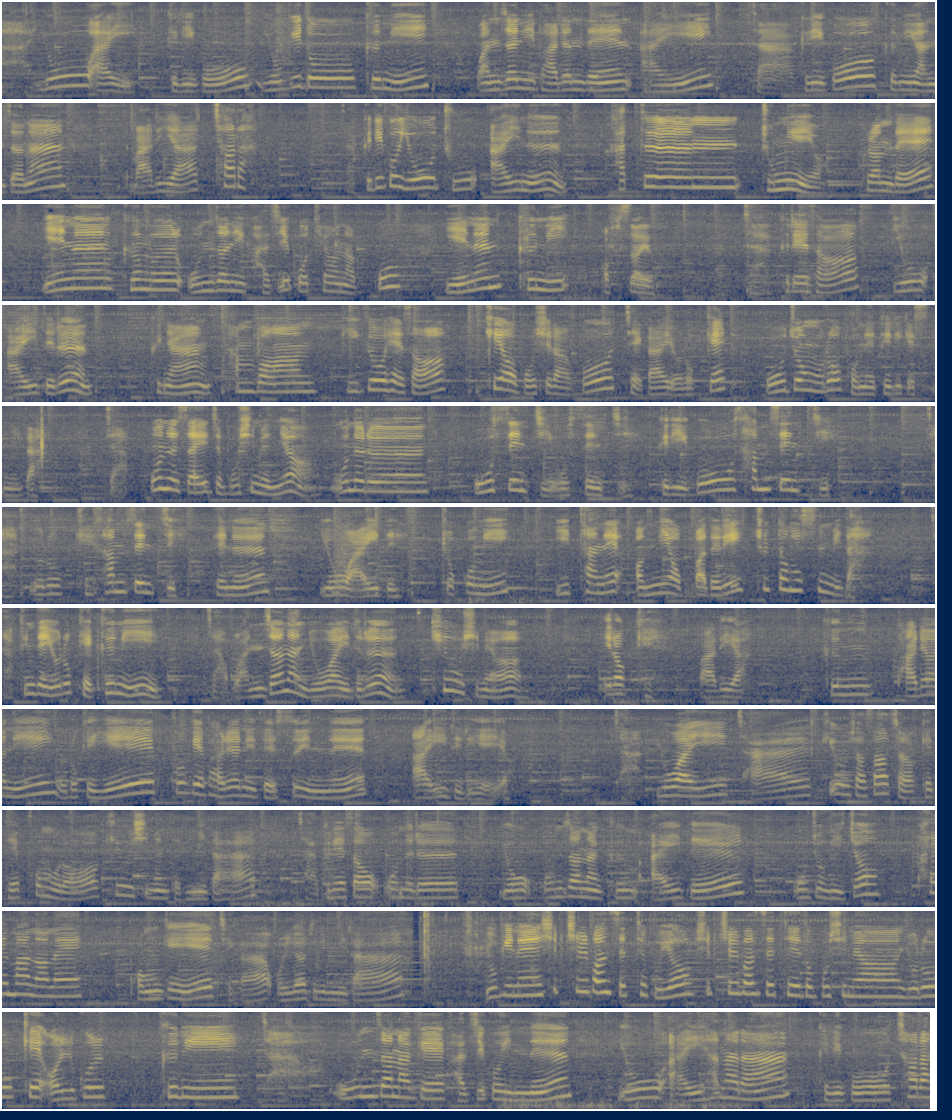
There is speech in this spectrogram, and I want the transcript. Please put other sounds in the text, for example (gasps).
요 아이 그리고 여기도 금이 완전히 발현된 아이. 자, 그리고 금이 완전한 마리아 철아. 자, 그리고 요 두 아이는 같은 종이에요. 그런데 얘는 금을 온전히 가지고 태어났고 얘는 금이 없어요. 자, 그래서 요 아이들은 그냥 한번 비교해서 키워 보시라고 제가 이렇게 5종으로 보내드리겠습니다. 자, 오늘 사이즈 보시면요. 오늘은 5cm, 5cm, 그리고 3cm. 자, 요렇게 3cm 되는 요 아이들 쪼꼬미 2탄의 언니 오빠들이 출동했습니다. 자, 근데 요렇게 금이 자, 완전한 요 아이들은 키우시면 이렇게 마리아 금 발현이 이렇게 예쁘게 발현이 될 수 있는 아이들이에요. 자, 요 아이 잘 키우셔서 저렇게 대품으로 키우시면 됩니다. 자, 그래서 오늘은 요 온전한 금 아이들 5종이죠. 8만 원에 번개에 제가 올려드립니다. 여기는 17번 세트고요. 17번 세트에도 보시면 이렇게 얼굴 금이 자 온전하게 가지고 있는 요 아이 하나랑 그리고 철아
